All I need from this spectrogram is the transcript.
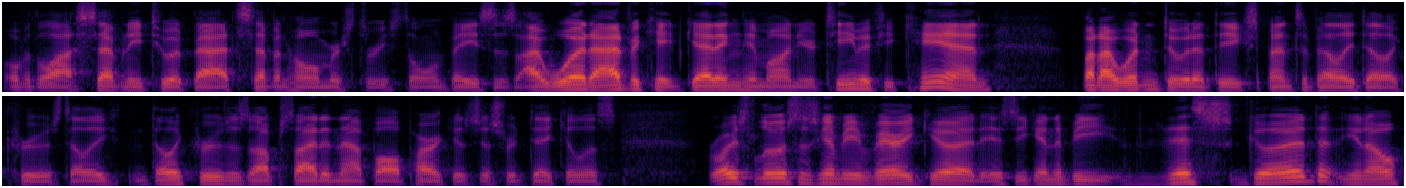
over the last 72 at bats, seven homers, three stolen bases. I would advocate getting him on your team if you can, but I wouldn't do it at the expense of Elly De La Cruz. Elly De La Cruz's upside in that ballpark is just ridiculous. Royce Lewis is going to be very good. Is he going to be this good? You know,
